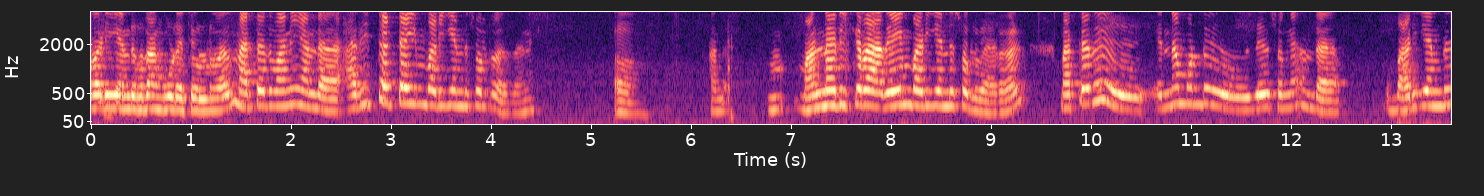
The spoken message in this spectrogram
வடி என்று தான் கூட சொல்றது மற்றது வாணி அந்த அரித்தட்டையும் வடி என்று சொல்றது தானே ஓ. அந்த மண்ணரிக்கிற அதையும் வடி என்று சொல்லுவார்கள். மற்றது என்ன கொண்டு இதே சொன்ன அந்த வடி என்று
